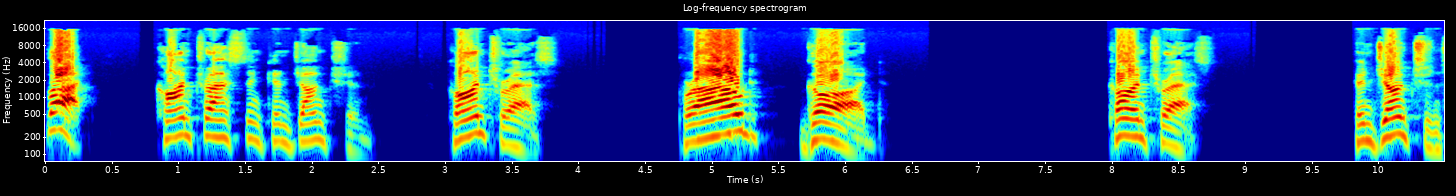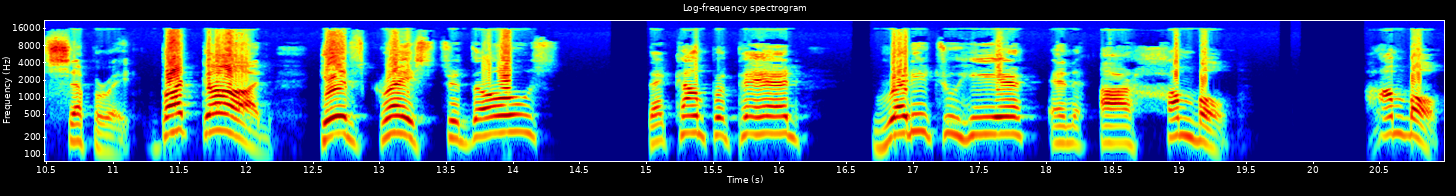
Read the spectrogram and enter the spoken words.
but Contrast and conjunction. Contrast. Proud God. Contrast. conjunction, separate. But God gives grace to those that come prepared, ready to hear, and are humble. Humble.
